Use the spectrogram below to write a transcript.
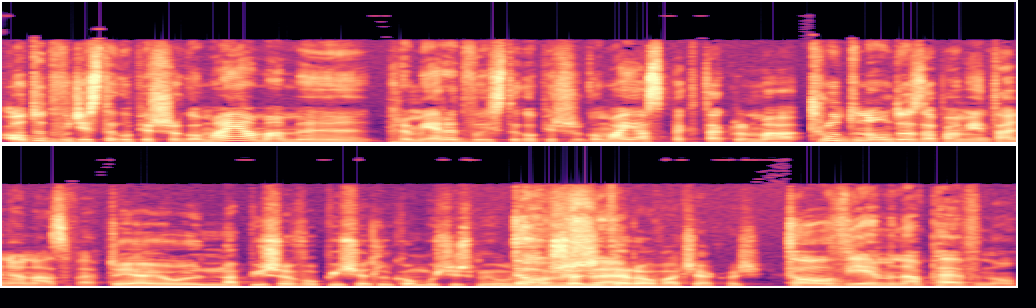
Od 21 maja mamy premierę 21 maja. Spektakl ma trudną do zapamiętania nazwę. To ja ją napiszę w opisie, tylko musisz mi ją tak przeliterować jakoś. To wiem na pewno.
